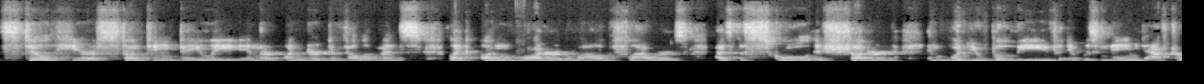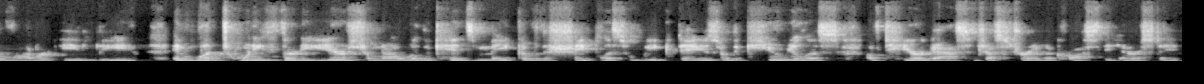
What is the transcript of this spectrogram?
still here stunting daily in their underdevelopments like unwatered wildflowers as the school is shuttered. And would you believe it was named after Robert E. Lee? And what 20, 30 years from now will the kids make of the shapeless weekdays or the cumulus of tear gas gesturing across the interstate?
